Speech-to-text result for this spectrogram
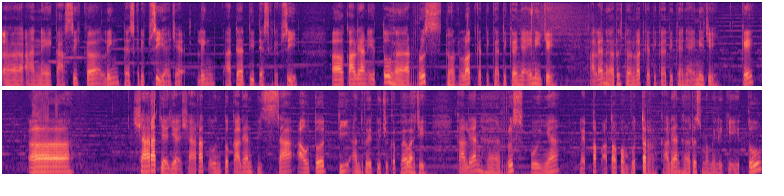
uh, Ane kasih ke link deskripsi ya cuy link ada di deskripsi. Uh, kalian itu harus download ketiga-tiganya ini cuy kalian harus download ketiga-tiganya ini cuy oke? Okay? uh, syarat ya ya syarat untuk kalian bisa auto di Android 7 ke bawah cuy kalian harus punya laptop atau komputer. Kalian harus memiliki itu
